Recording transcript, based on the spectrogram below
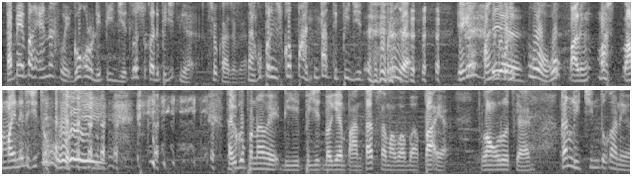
Tapi emang enak, we. Gue kalau dipijit, lo suka dipijit nggak? Suka suka. Nah, gue paling suka pantat dipijit, bener nggak? ya kan, pantat gua di- wah, gue paling mas lamainnya di situ. Tapi gue pernah we dipijit bagian pantat sama bapak-bapak ya, tukang urut kan, kan licin tuh kan ya.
